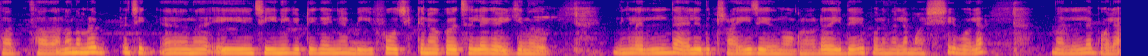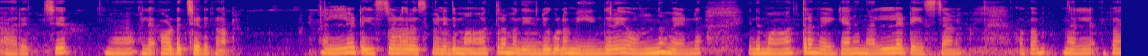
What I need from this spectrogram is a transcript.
സാധാരണ നമ്മൾ ഈ ചീനി കിട്ടിക്കഴിഞ്ഞാൽ ബീഫോ ചിക്കനോ ഒക്കെ വെച്ചല്ലേ കഴിക്കുന്നത്. നിങ്ങൾ എന്തായാലും ഇത് ട്രൈ ചെയ്ത് നോക്കണം കേട്ടോ. ഇതേപോലെ നല്ല മഷി പോലെ നല്ല പോലെ അരച്ച് അല്ല ഉടച്ചെടുക്കണം നല്ല ടേസ്റ്റുള്ള റെസിപ്പിയാണ് ഇത് മാത്രം മതി. ഇതിന്റെ കൂടെ മീൻകറിയോ ഒന്നും വേണ്ട. ഇത് മാത്രം കഴിക്കാൻ നല്ല ടേസ്റ്റാണ് അപ്പം നല്ല ഇപ്പം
